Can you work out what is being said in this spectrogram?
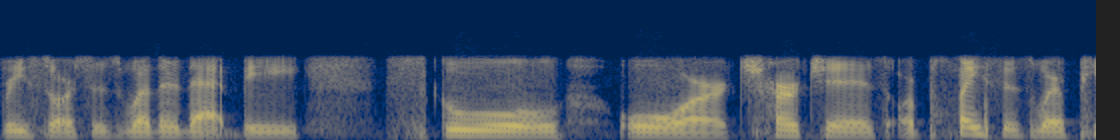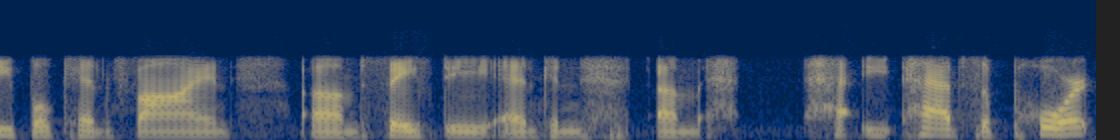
resources, whether that be school or churches or places where people can find um, safety and can um, ha- have support.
